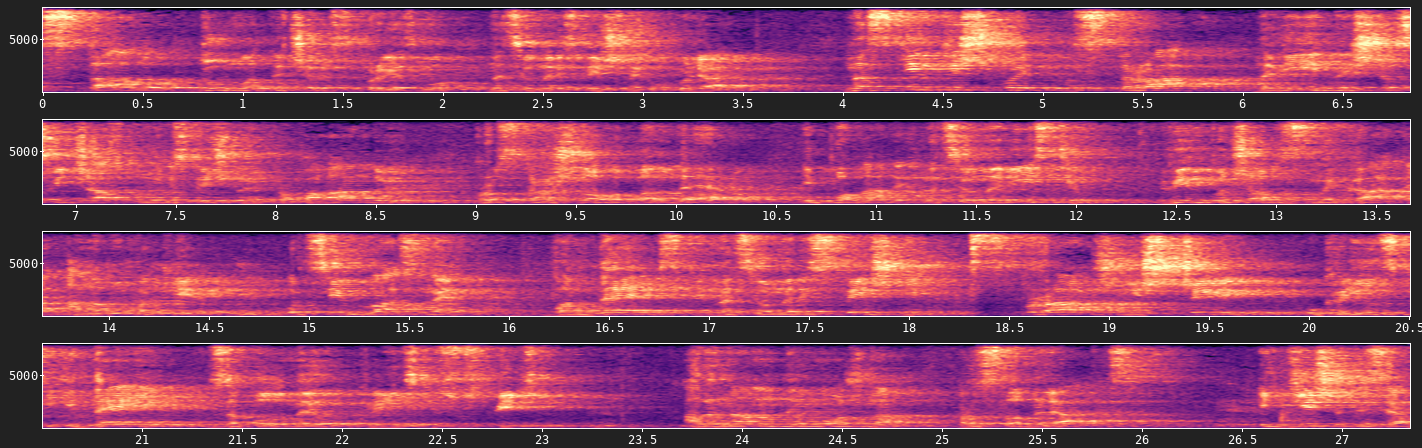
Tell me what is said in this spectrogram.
стало думати через призму націоналістичних окулярів, наскільки швидко страх, навіяний ще свій час комуністичною пропагандою про страшного Бандеру і поганих націоналістів, він почав зникати, а навпаки, оці власне. Бандерівські, націоналістичні, справжні щирі українські ідеї заполонили українське суспільство. Але нам не можна розслаблятися і тішитися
